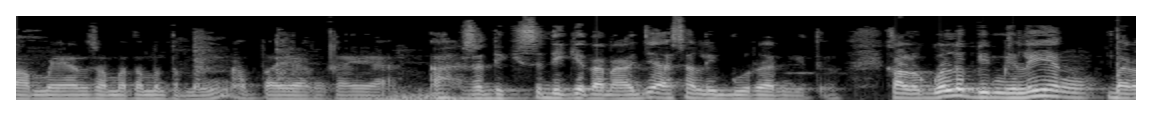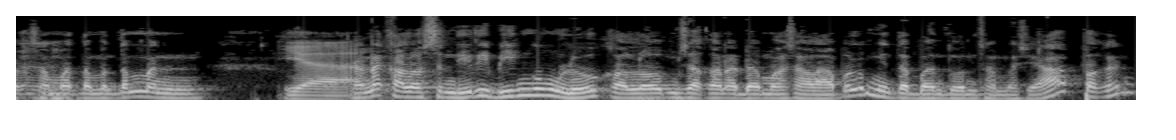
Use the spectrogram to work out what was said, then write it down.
ramean sama teman-teman, apa yang kayak ah sedikit sedikitan aja asal liburan gitu. Kalau gue lebih milih yang bareng sama teman-teman, Ya. karena kalau sendiri bingung lu, kalau misalkan ada masalah apa lu minta bantuan sama siapa kan?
